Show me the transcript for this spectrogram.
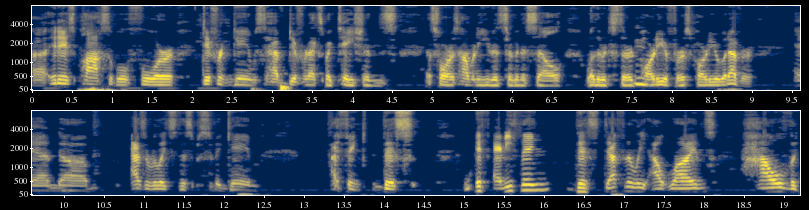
uh, it is possible for different games to have different expectations as far as how many units they're going to sell, whether it's third Mm. party or first party or whatever. And um, as it relates to this specific game, I think this, if anything, this definitely outlines how the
